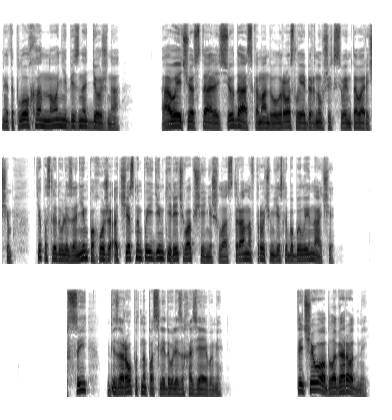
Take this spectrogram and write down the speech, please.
Это плохо, но не безнадежно. «А вы что стали? Сюда!» — скомандовал Рослый, обернувшись к своим товарищам — те последовали за ним. Похоже, о честном поединке речь вообще не шла. Странно, впрочем, если бы было иначе. Псы безропотно последовали за хозяевами. «Ты чего, благородный?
